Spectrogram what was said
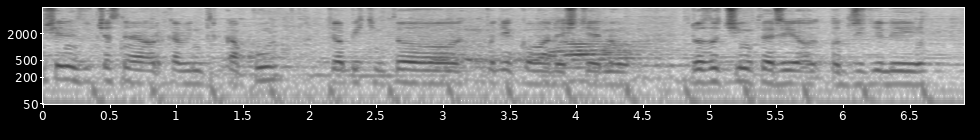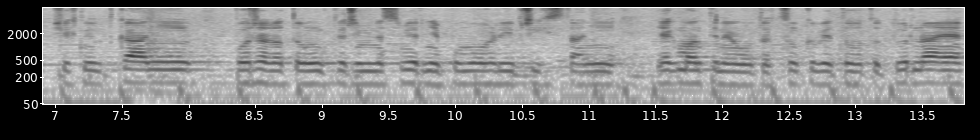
všechny zúčastněné Orca Winter Cupu. Chtěl bych tímto poděkovat ještě jednou dozorčím, kteří odřídili všechny utkání, pořadatelům, kteří mi nesmírně pomohli při chystání jak mantinelu, tak celkově tohoto turnaje.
